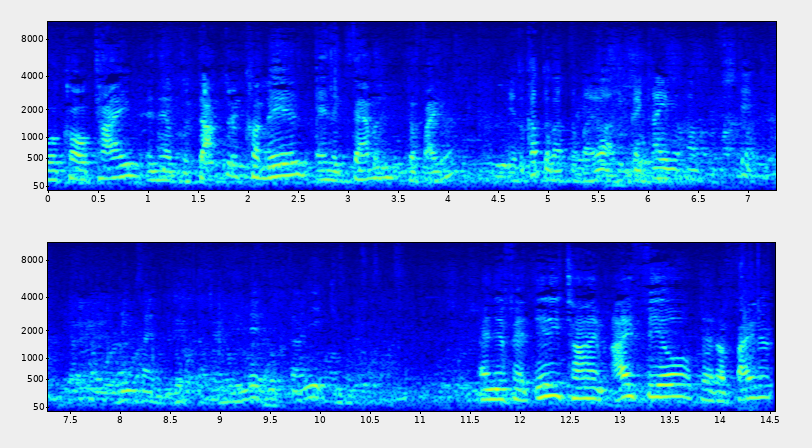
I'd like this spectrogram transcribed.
will call time and have the doctor come in and examine the fighter. えー、とカットがあった場合は一回タイムアウトしてリングサイドでドクターを呼んでドクターに金属させます And if at any time I feel that a fighter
